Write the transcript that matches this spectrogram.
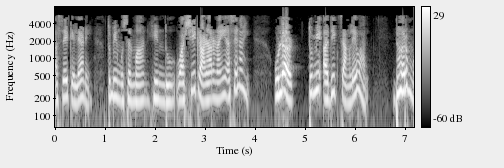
असे केल्याने तुम्ही मुसलमान हिंदू वाशिक राहणार नाही असे नाही. उलट तुम्ही अधिक चांगले व्हाल. धर्म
